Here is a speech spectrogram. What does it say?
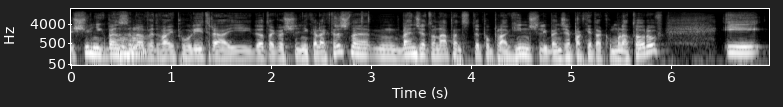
e, silnik benzynowy 2,5 litra i do tego silnik elektryczny. Będzie to napęd typu plug-in, czyli będzie pakiet akumulatorów i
